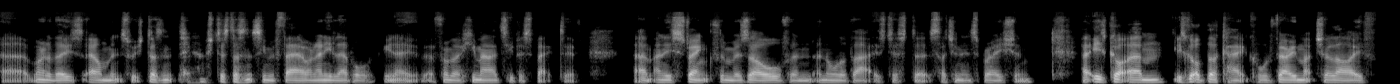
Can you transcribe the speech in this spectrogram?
uh, one of those elements which doesn't which just doesn't seem fair on any level, you know, from a humanity perspective. Um, and his strength and resolve and, and all of that is just uh, such an inspiration. Uh, he's got um he's got a book out called Very Much Alive,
